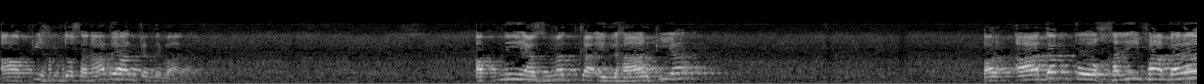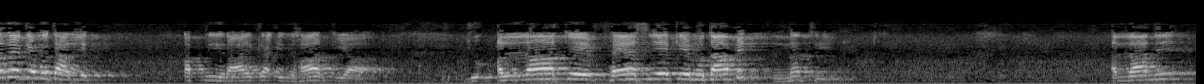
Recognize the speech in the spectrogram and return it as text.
آپ کی حمد و ثنا بیان کرنے والے اپنی عظمت کا اظہار کیا اور آدم کو خلیفہ بنانے کے متعلق اپنی رائے کا اظہار کیا جو اللہ کے فیصلے کے مطابق نہ تھی۔ اللہ نے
